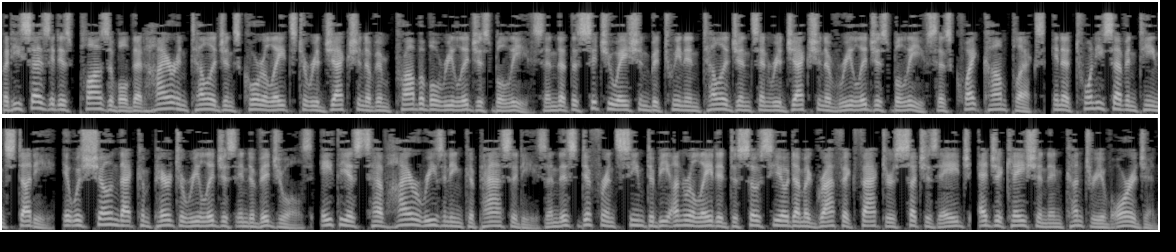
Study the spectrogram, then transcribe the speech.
but he says it is plausible that higher intelligence correlates to rejection of improbable religious beliefs and that the situation between intelligence and rejection of religious beliefs is quite complex. In a 2017 study, it was shown that compared to religious individuals, atheists have higher reasoning capacities and this difference seemed to be unrelated to socio-demographic factors such as age, education and country of origin.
